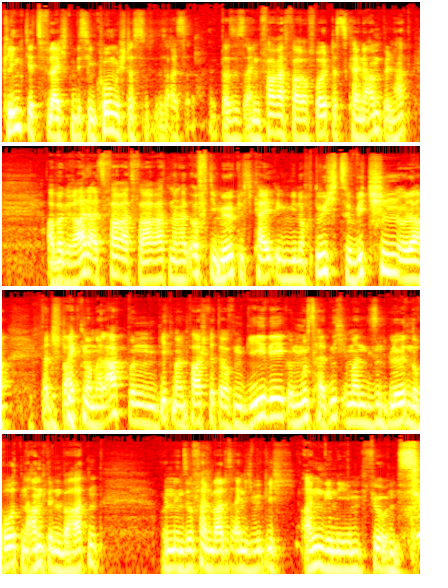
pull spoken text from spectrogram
klingt jetzt vielleicht ein bisschen komisch, dass, dass es einen Fahrradfahrer freut, dass es keine Ampeln hat. Aber gerade als Fahrradfahrer hat man halt oft die Möglichkeit, irgendwie noch durchzuwitschen oder dann steigt man mal ab und geht mal ein paar Schritte auf den Gehweg und muss halt nicht immer an diesen blöden roten Ampeln warten. Und insofern war das eigentlich wirklich angenehm für uns.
